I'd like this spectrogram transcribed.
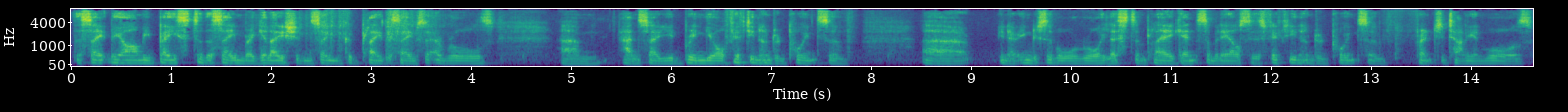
the same the army based to the same regulation so you could play the same set of rules um, and so you'd bring your 1500 points of uh, you know English Civil War royalists and play against somebody else's 1500 points of French Italian wars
